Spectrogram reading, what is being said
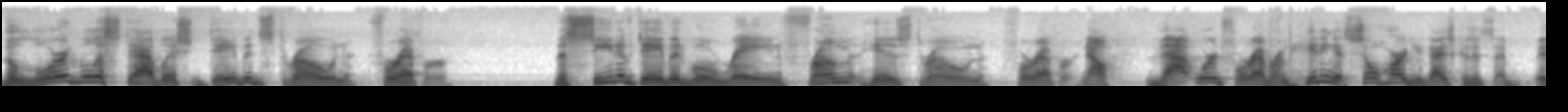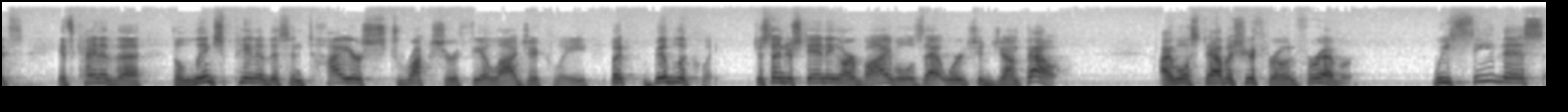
The Lord will establish David's throne forever. The seed of David will reign from his throne forever. Now, that word forever, I'm hitting it so hard, you guys, because it's, it's, it's kind of the, the linchpin of this entire structure theologically, but biblically. Just understanding our Bibles, that word should jump out. I will establish your throne forever. We see this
